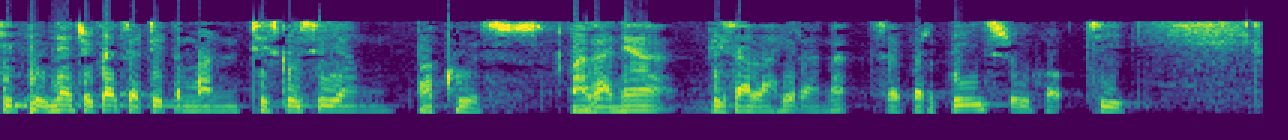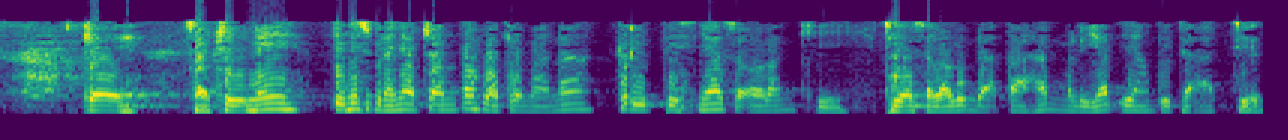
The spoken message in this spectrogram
Ibunya juga jadi teman diskusi yang bagus. Makanya bisa lahir anak seperti Suhoji. Oke, jadi ini ini sebenarnya contoh bagaimana kritisnya seorang Ki. Dia selalu tidak tahan melihat yang tidak adil.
